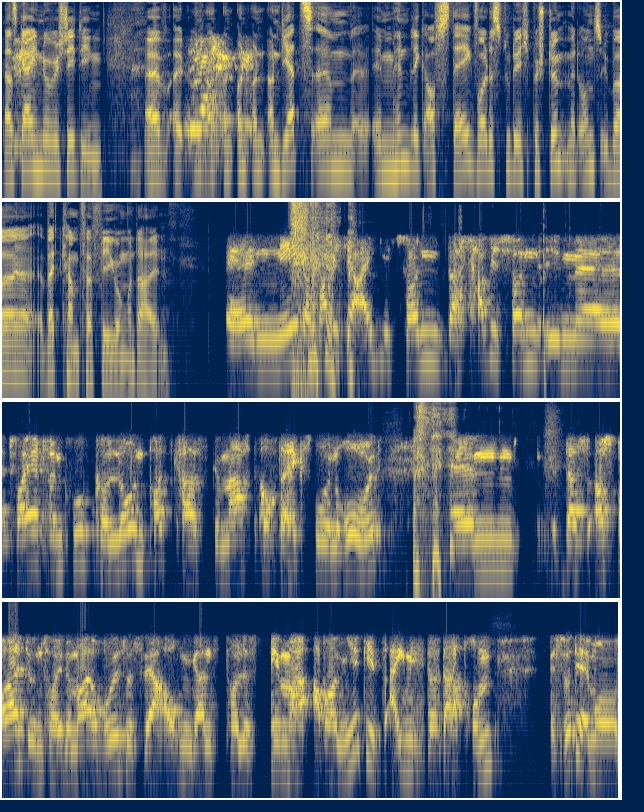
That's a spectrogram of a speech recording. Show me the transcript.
das kann ich nur bestätigen. Äh, und, und, und, und, und jetzt ähm, im Hinblick auf Steak wolltest du dich bestimmt mit uns über Wettkampfverpflegung unterhalten. Äh, nee, das habe ich ja eigentlich schon, das habe ich schon im äh, Triathlon Crew Cologne Podcast gemacht, auf der Expo in Rot. ähm, das erspart uns heute mal, obwohl es wäre auch ein ganz tolles Thema. Aber mir geht es eigentlich nur darum, es wird ja immer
